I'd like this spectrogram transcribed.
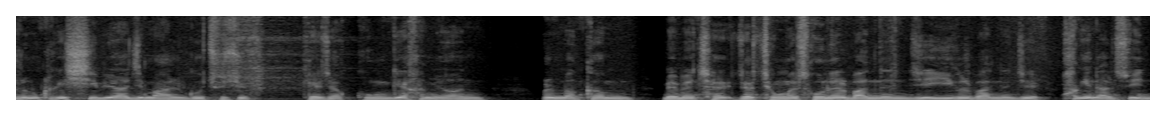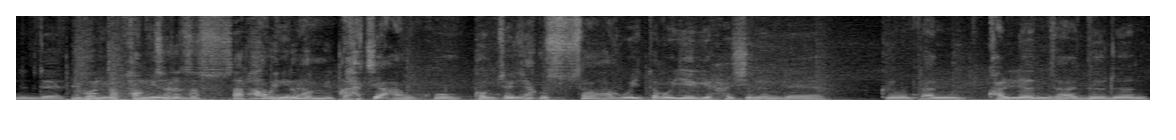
그러면 그렇게 시비하지 말고 주식 계좌 공개하면 얼만큼 매매 차 정말 손해를 받는지 이익을 받는지 확인할 수 있는데 이건 다 검찰에서 수사를 하고 있는 겁니다. 하지 않고 검찰이 자꾸 수사하고 있다고 얘기를 하시는데 그러면 딴 관련사들은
